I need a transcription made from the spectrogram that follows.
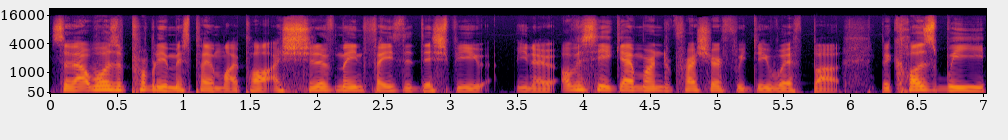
So that was a, probably a misplay on my part. I should have main phased the dispute. You know, obviously again we're under pressure if we do whiff, but because we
